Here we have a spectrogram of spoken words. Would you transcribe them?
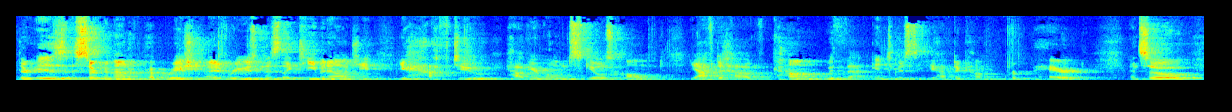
there is a certain amount of preparation. Right? If we're using this like team analogy, you have to have your own skills honed. You have to have come with that intimacy. You have to come prepared. And so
